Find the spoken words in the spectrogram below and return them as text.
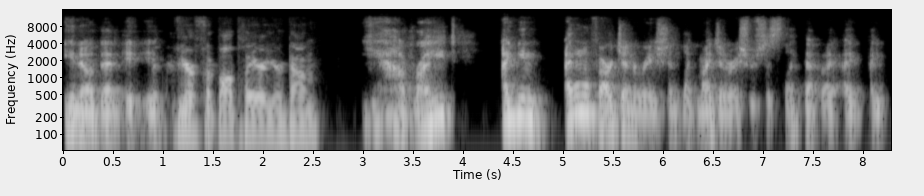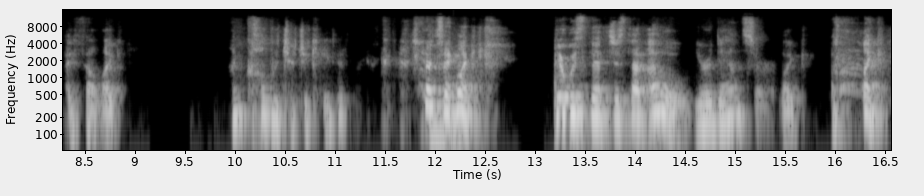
you know, that it, it, if you're a football player, you're dumb. Yeah, right. I mean, I don't know if our generation, like my generation, was just like that, but I, I, I felt like I'm college educated. you know I'm saying? Like there was that just that, oh, you're a dancer. Like, like,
